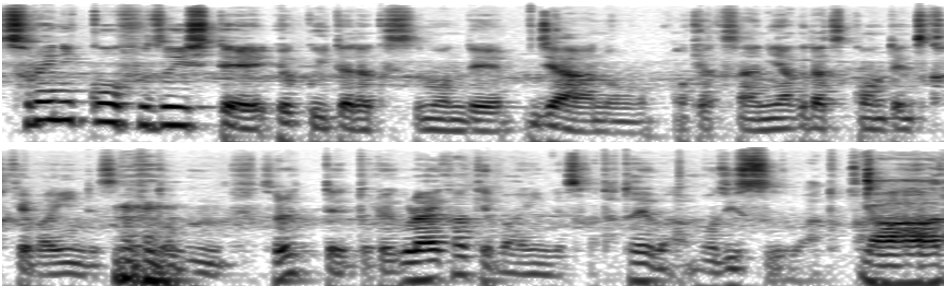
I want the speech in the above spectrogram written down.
それにこう付随してよくいただく質問でじゃああのお客さんに役立つコンテンツ書けばいいんですか？と、うん。うん、それってどれぐらい書けばいいんですか？例えば文字数はとか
